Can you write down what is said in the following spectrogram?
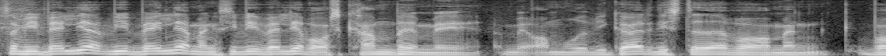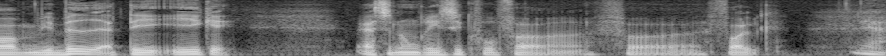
Så vi vælger, vi vælger, man kan sige, vi vælger vores kampe med, med området. Vi gør det de steder, hvor, man, hvor vi ved, at det ikke er sådan nogen risiko for, for folk. Ja.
